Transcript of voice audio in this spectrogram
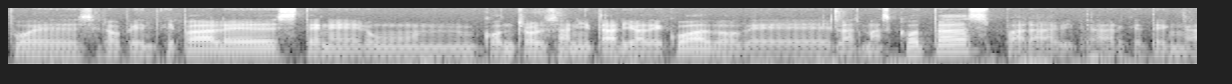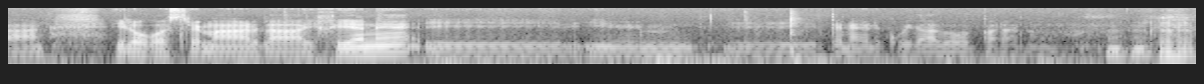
Pues lo principal es tener un control sanitario adecuado de las mascotas para evitar que tengan y luego extremar la higiene y, tener cuidado para no.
